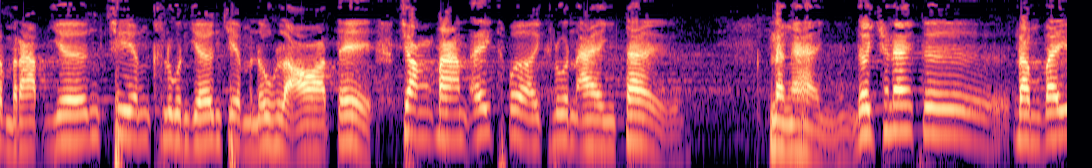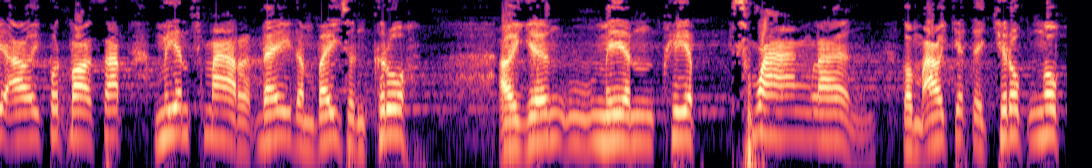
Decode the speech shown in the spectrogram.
សម្រាប់យើង ជាងខ្លួនយើងជាមនុស្សល្អទេ ចង់បានអីធ្វើឲ្យខ្លួនឯងទៅ នឹងឯងដូច្នេះគឺដើម្បីឲ្យពុទ្ធបរិស័ទមានស្មារតីដើម្បីសង្គ្រោះឲ្យយើងមានភាពស្វាងឡើងកុំឲ្យចិត្តតែជ្រុកងប់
